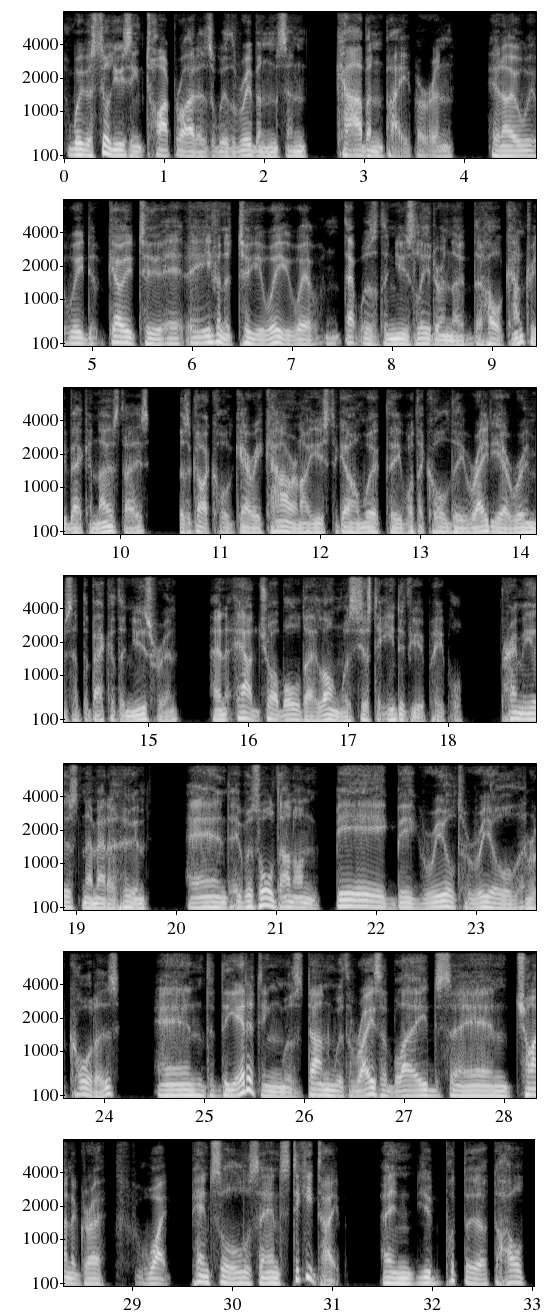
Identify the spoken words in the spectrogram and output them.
We were still using typewriters with ribbons and carbon paper and you know, we'd go to even at 2UE, where that was the news leader in the, the whole country back in those days. There's a guy called Gary Carr, and I used to go and work the what they called the radio rooms at the back of the newsroom. And our job all day long was just to interview people, premiers, no matter whom. And it was all done on big, big reel to reel recorders. And the editing was done with razor blades and China white pencils and sticky tape. And you'd put the, the whole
